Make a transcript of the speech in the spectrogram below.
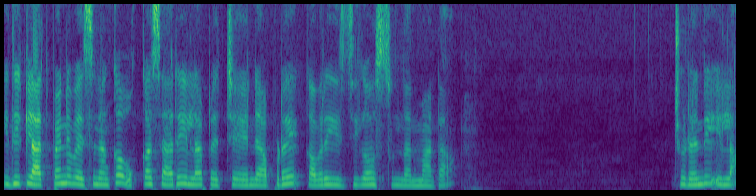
ఇది క్లాత్ పైన వేసినాక ఒక్కసారి ఇలా ప్రెస్ చేయండి. అప్పుడే కవర్ ఈజీగా వస్తుందన్నమాట. చూడండి ఇలా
